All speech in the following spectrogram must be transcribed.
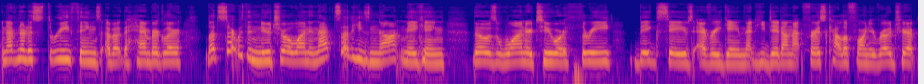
And I've noticed three things about the Hamburglar. Let's start with the neutral one, and that's that he's not making those one or two or three big saves every game that he did on that first California road trip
